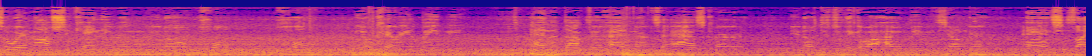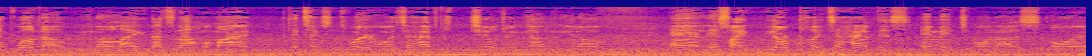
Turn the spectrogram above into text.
to where now she can't even you know hold hold you know carry a baby, and the doctor had nerve to ask her, you know, did you think about having babies younger? And she's like, well, no, you know, like that's not what my intentions were was to have children young, you know? And it's like we are put to have this image on us or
